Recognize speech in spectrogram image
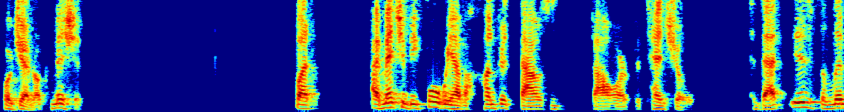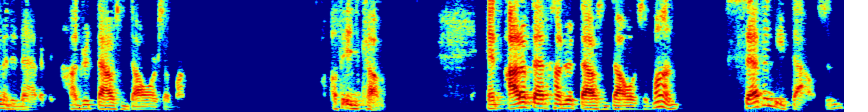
for general commission. But I mentioned before, we have a $100,000 potential, and that is the limit in Atomy, $100,000 a month of income. And out of that $100,000 a month, 70,000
